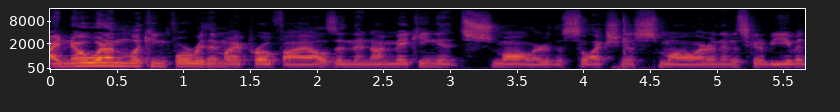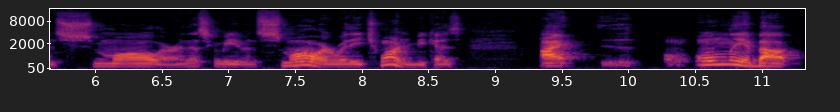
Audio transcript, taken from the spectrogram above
I know what I'm looking for within my profiles, and then I'm making it smaller. The selection is smaller, and then it's going to be even smaller, and then it's going to be even smaller with each one because I only about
